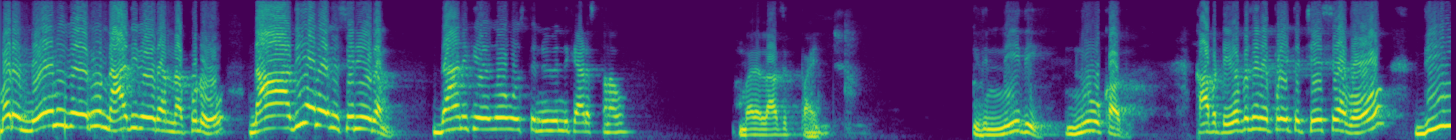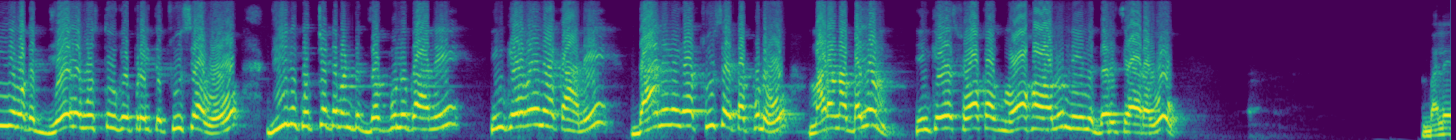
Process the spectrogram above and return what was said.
మరి నేను వేరు నాది వేరు అన్నప్పుడు నాది అనేది శరీరం. దానికి ఏదో వస్తే నువ్వు ఎందుకు ఏడుస్తున్నావు? మరి లాజిక్ పాయింట్. ఇది నీది నువ్వు కాదు. కాబట్టి విభజన ఎప్పుడైతే చేసావో దీన్ని ఒక ధ్యేయ వస్తువుకు ఎప్పుడైతే చూసావో దీనికి వచ్చేటువంటి జబ్బులు కానీ ఇంకేమైనా కానీ దానినిగా చూసేటప్పుడు మరణ భయం ఇంకే శోక మోహాలు నేను దరిచేరవు. భలే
